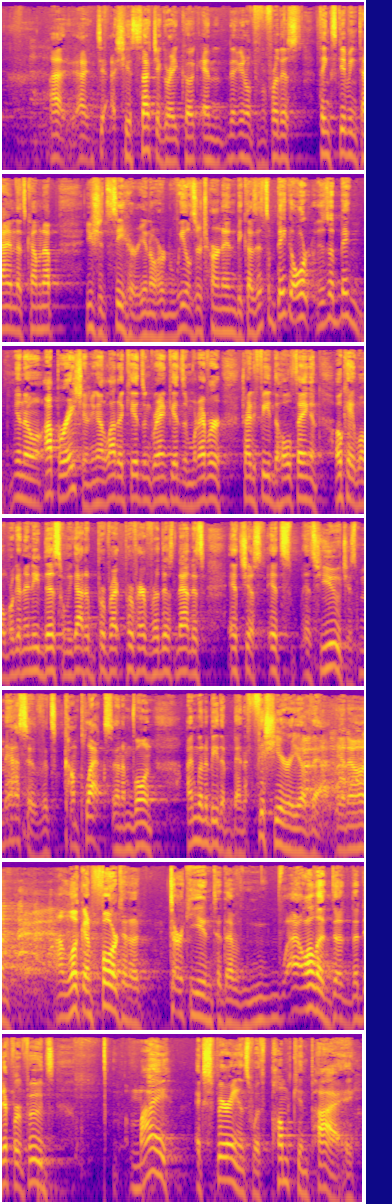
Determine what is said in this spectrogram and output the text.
I, I, she is such a great cook, and you know, for, for this Thanksgiving time that's coming up, you should see her. You know, her wheels are turning because it's a big, it's a big, you know, operation. You got a lot of kids and grandkids and whatever, trying to feed the whole thing. And okay, well, we're going to need this, and we got to prepare for this and that. And it's, it's just, it's, it's huge. It's massive. It's complex. And I'm going, I'm going to be the beneficiary of that. You know, and I'm looking forward to the turkey and to the all the, the, the different foods. My experience with pumpkin pie,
